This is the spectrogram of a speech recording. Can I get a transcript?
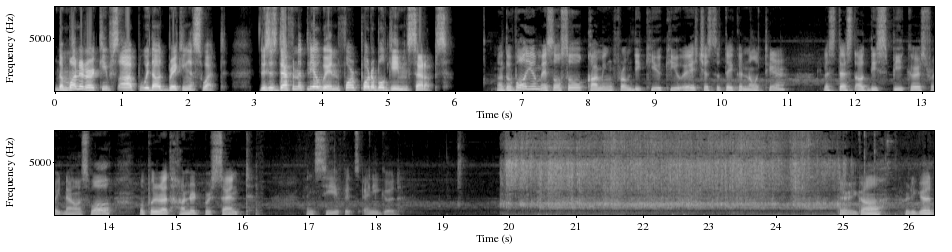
the monitor keeps up without breaking a sweat. This is definitely a win for portable gaming setups. Now the volume is also coming from the QQH, just to take a note here. Let's test out these speakers right now as well. We'll put it at 100% and see if it's any good. There you go, pretty good.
